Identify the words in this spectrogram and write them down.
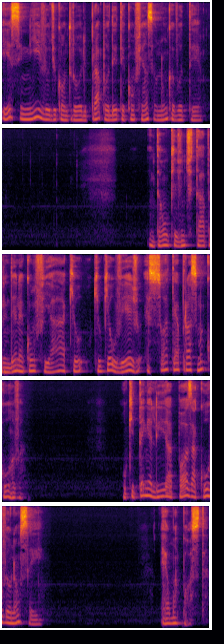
esse nível de controle para poder ter confiança, eu nunca vou ter. Então o que a gente está aprendendo é confiar que, eu, que o que eu vejo é só até a próxima curva. O que tem ali após a curva eu não sei. É uma aposta.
